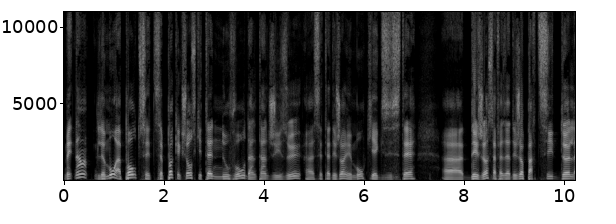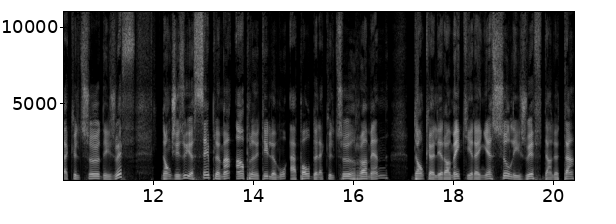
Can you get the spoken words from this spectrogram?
Maintenant, le mot apôtre, ce n'est pas quelque chose qui était nouveau dans le temps de Jésus. Euh, C'était déjà un mot qui existait euh, déjà. Ça faisait déjà partie de la culture des Juifs. Donc, Jésus a simplement emprunté le mot apôtre de la culture romaine, donc euh, les Romains qui régnaient sur les Juifs dans le temps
